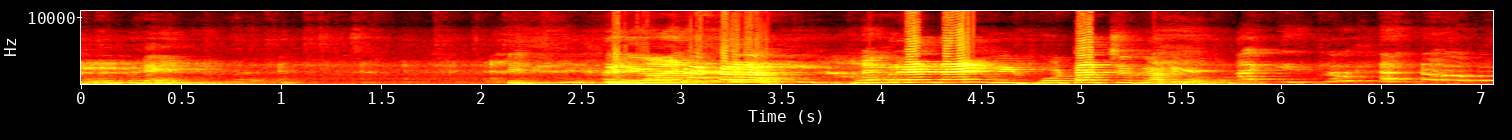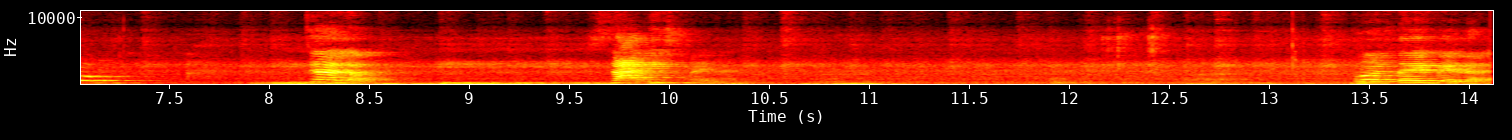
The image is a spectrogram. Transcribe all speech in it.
એવું ના કરો. બૂમરેંગ નહીં, વી ફોટા જ છું ખાલી અમે. આ કિસ્સો ખાઓ. ચાલો સાદી સ્મેલ પેલા.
